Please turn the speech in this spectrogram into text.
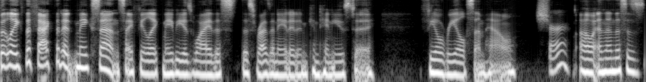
But like the fact that it makes sense, I feel like maybe is why this this resonated and continues to feel real somehow. Sure. Oh, and then this is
